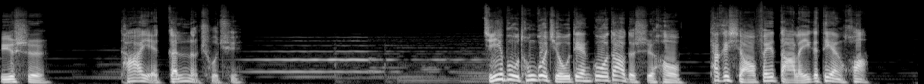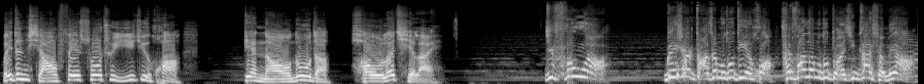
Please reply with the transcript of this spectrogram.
于是，他也跟了出去。吉布通过酒店过道的时候，他给小飞打了一个电话，没等小飞说出一句话，便恼怒的吼了起来：“你疯了！没事打这么多电话，还发那么多短信干什么呀？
